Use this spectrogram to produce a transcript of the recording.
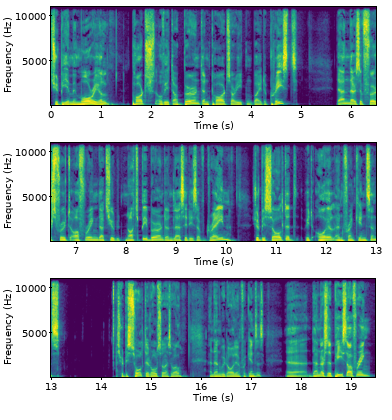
Should be a memorial. Parts of it are burnt, and parts are eaten by the priests. Then there's a first fruit offering that should not be burned unless it is of grain. Should be salted with oil and frankincense should be salted also as well, and then with oil and frankincense. Uh, then there's a peace offering,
